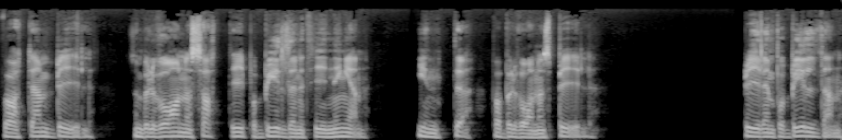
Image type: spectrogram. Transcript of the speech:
var att den bil som bulvanen satt i på bilden i tidningen inte var bulvanens bil. Bilen på bilden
